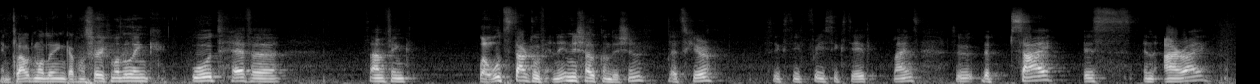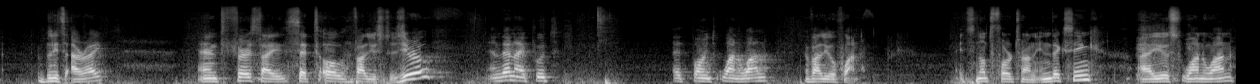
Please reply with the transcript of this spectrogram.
in cloud modeling, atmospheric modeling would have a something, well, would start with an initial condition that's here, 63, 68 lines. So the psi is an array, blitz array. And first I set all values to zero, and then I put at point 1, 1 a value of 1. It's not Fortran indexing. I use 1, 1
